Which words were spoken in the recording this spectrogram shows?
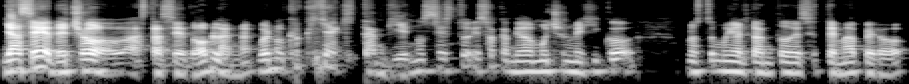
Ya sé, de hecho, hasta se doblan. ¿no? Bueno, creo que ya aquí también, no sé, esto, eso ha cambiado mucho en México. No estoy muy al tanto de ese tema, pero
